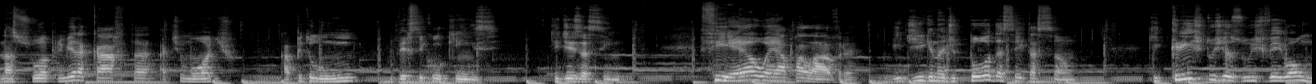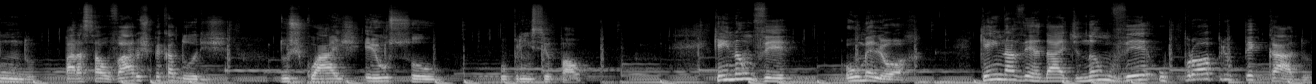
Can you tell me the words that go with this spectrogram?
na sua primeira carta a Timóteo, capítulo 1, versículo 15, que diz assim: Fiel é a palavra e digna de toda aceitação, que Cristo Jesus veio ao mundo para salvar os pecadores, dos quais eu sou o principal. Quem não vê, ou melhor, quem na verdade não vê o próprio pecado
